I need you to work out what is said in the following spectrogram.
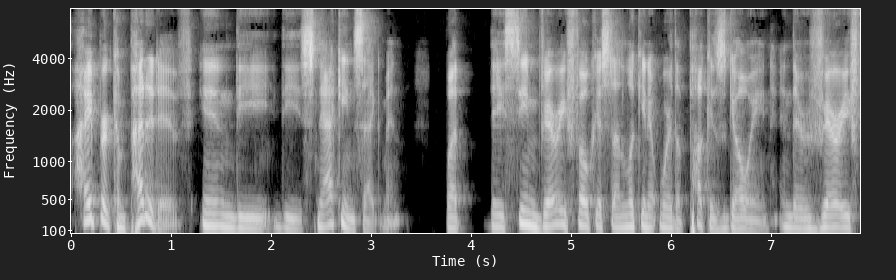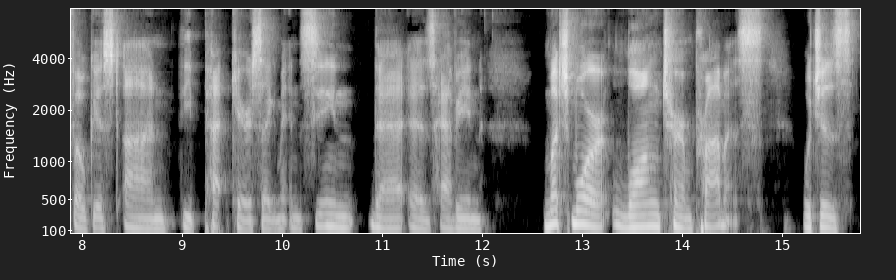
hyper competitive in the the snacking segment, they seem very focused on looking at where the puck is going, and they're very focused on the pet care segment and seeing that as having much more long term promise, which is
